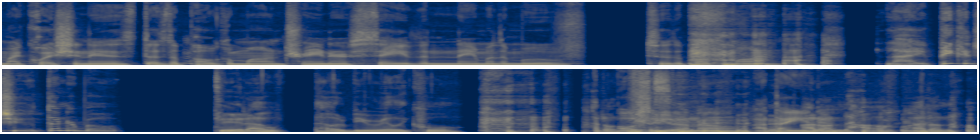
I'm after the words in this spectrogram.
My question is, does the Pokemon trainer say the name of the move to the Pokemon? like Pikachu, Thunderbolt. dude I, that would be really cool i don't Oh, think so you don't know? I thought you i don't know Okay. i don't know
